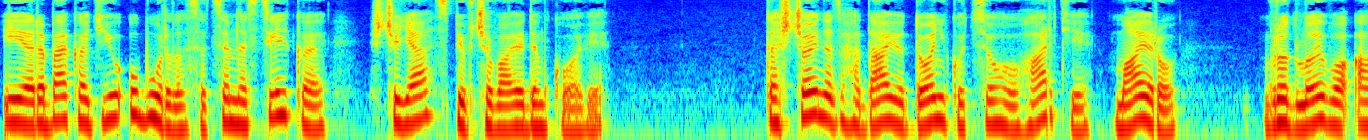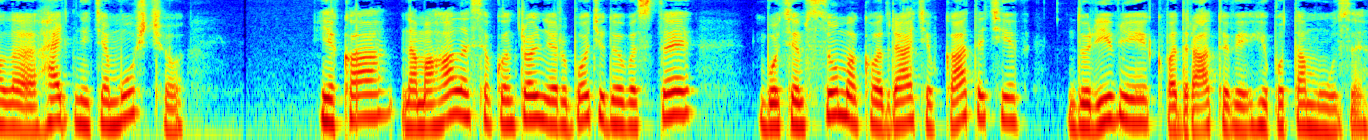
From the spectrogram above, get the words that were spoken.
І Ребека Д'ю обурилася цим настільки, що я співчуваю димкові. Та щойно згадаю доньку цього Гарті, Майру, вродливо, але геть не тямущу, яка намагалася в контрольній роботі довести, бо цим сума квадратів катетів дорівнює квадратові гіпотамузи.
